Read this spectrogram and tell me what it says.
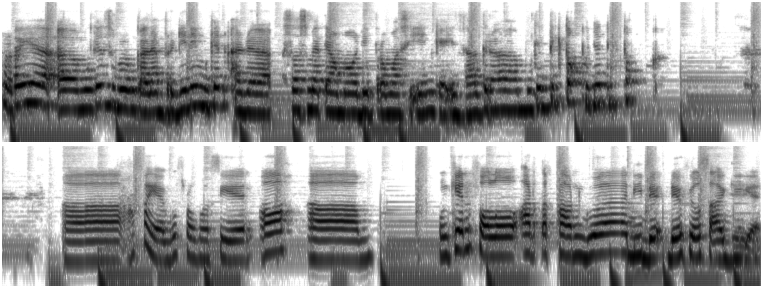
oh iya, eh, mungkin sebelum kalian pergi nih mungkin ada sosmed yang mau dipromosiin kayak Instagram, mungkin TikTok punya TikTok. Eh, apa ya gue promosiin? Oh, em, mungkin follow art account gue di De- Devil Sagi ya.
